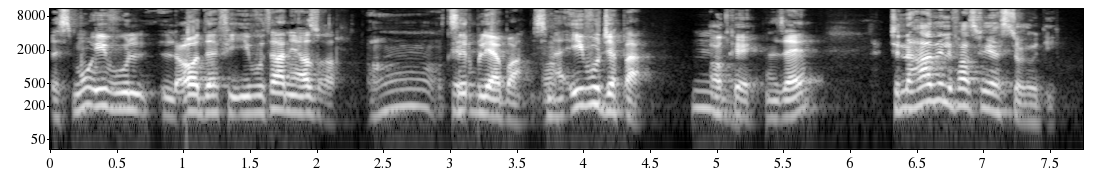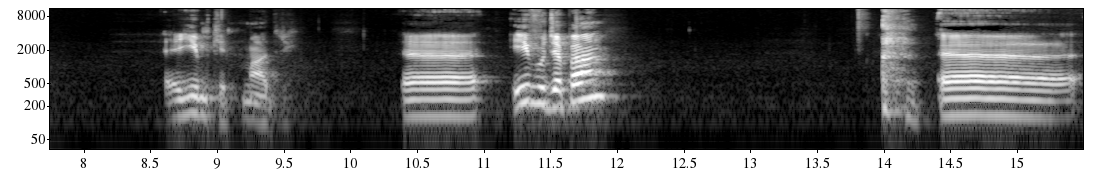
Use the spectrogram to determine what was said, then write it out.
بس مو Evo العودة في Evo ثانية أصغر. آه okay. تصير باليابان. اسمها آه. Evo Japan. okay. زين كأنه هذه اللي فاز فيها السعودي. يمكن. ما أدري. آه Evo Japan. آه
